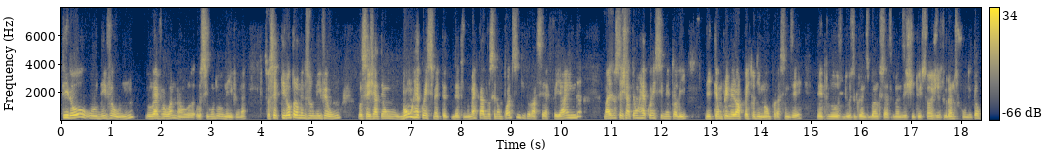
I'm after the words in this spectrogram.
tirou o nível 1, o level 1 não, o, o segundo nível, né? Se você tirou pelo menos o nível 1, você já tem um bom reconhecimento dentro do mercado, você não pode se intitular CFA ainda, mas você já tem um reconhecimento ali de ter um primeiro aperto de mão, por assim dizer, dentro dos, dos grandes bancos, das grandes instituições, dos grandes fundos. Então,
